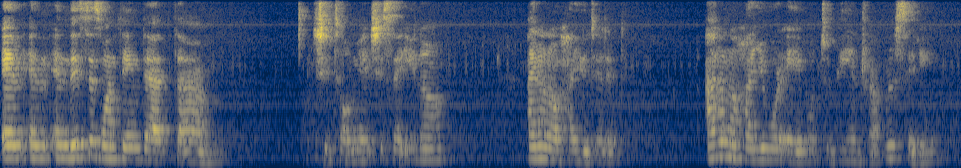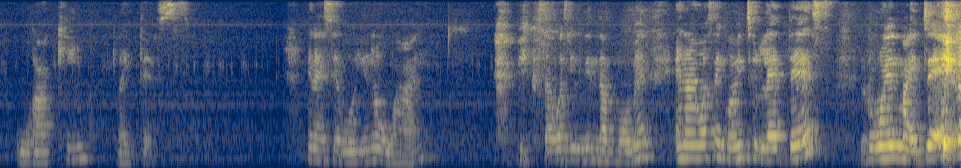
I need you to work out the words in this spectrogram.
And, and, and this is one thing that um, she told me. She said, you know, I don't know how you did it. I don't know how you were able to be in Traverse City walking like this. And I said, well, you know why? because I was living that moment and I wasn't going to let this ruin my day.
